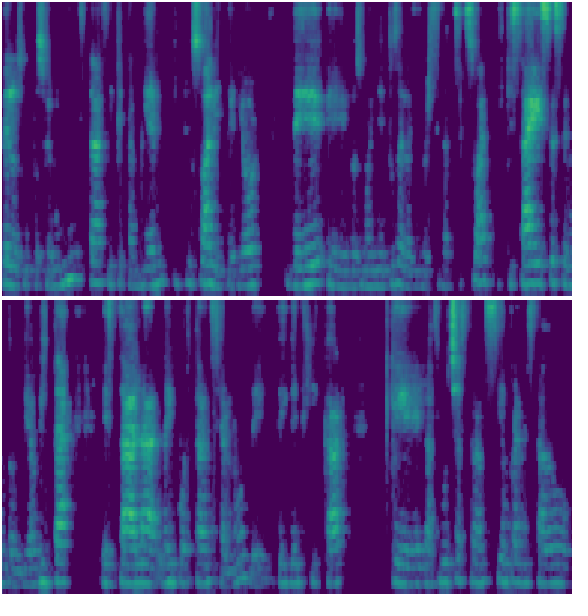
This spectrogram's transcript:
de los grupos feministas y que también incluso al interior de eh, los movimientos de la diversidad sexual. Y quizá ese es en donde ahorita está la, la importancia ¿no? de, de, identificar que las luchas trans siempre han estado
